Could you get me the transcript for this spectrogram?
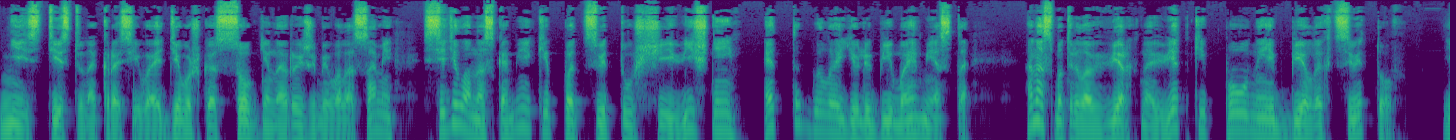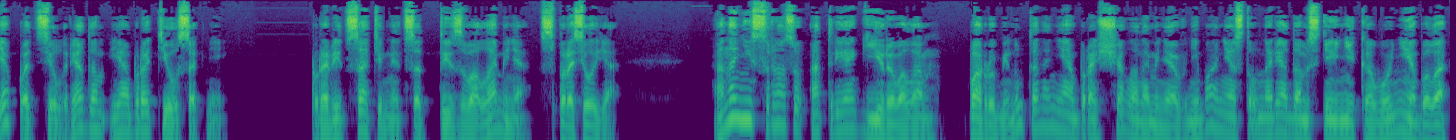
Неестественно красивая девушка с огненно-рыжими волосами сидела на скамейке под цветущей вишней. Это было ее любимое место. Она смотрела вверх на ветки, полные белых цветов. Я подсел рядом и обратился к ней. «Прорицательница, ты звала меня?» – спросил я. Она не сразу отреагировала. Пару минут она не обращала на меня внимания, словно рядом с ней никого не было.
